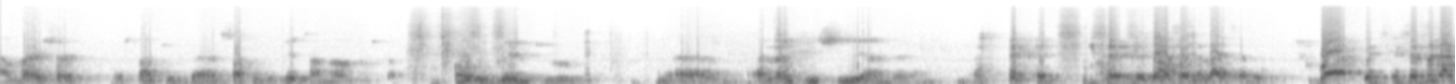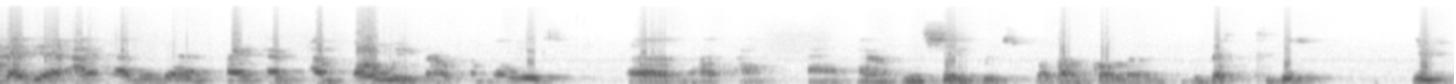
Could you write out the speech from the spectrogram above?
I'm very sorry, we'll start with uh, certificates and all this stuff before we go into uh, and uh, That's on the license. But it's, it's a brilliant idea. I, I mean, uh, I, I'm, I'm always, I'm always uh, uh, uh, in sync with what I would call uh, investigation. If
